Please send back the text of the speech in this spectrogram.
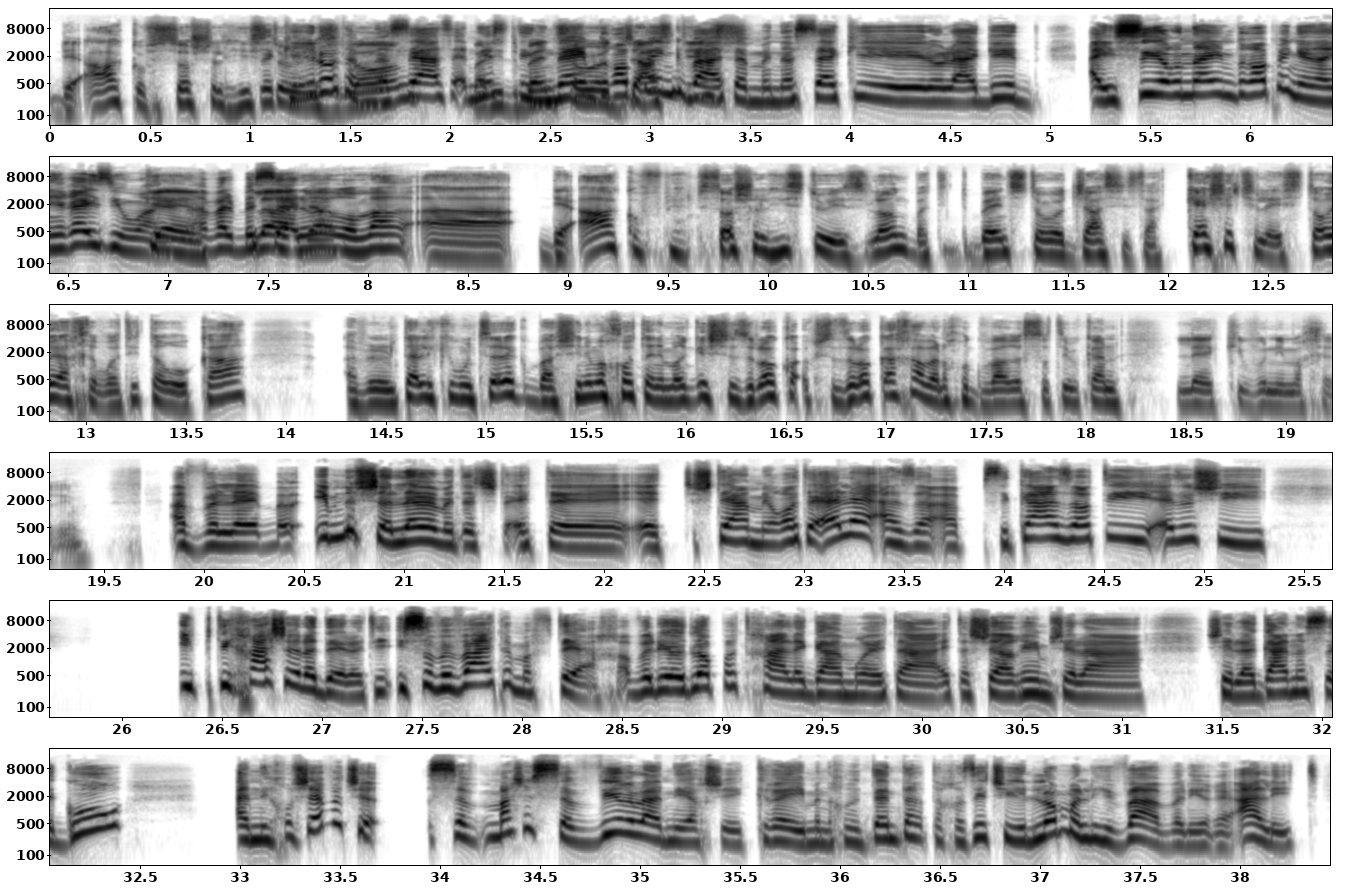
The arc of social history is long, זה כאילו אתה מנסה, name dropping, ואתה מנסה כאילו להגיד, I see your name dropping and I raise you one, כן. אבל בסדר. לא, אני אומר, הוא אמר, uh, The arc of social history is long, but it bends toward justice. הקשת של ההיסטוריה החברתית ארוכה, אבל נוטה לכיוון צדק. בשנים האחרונות אני מרגיש שזה לא, שזה לא ככה, ואנחנו כבר סוטים כאן לכיוונים אחרים. אבל אה, אם נשלם באמת את, את, את, אה, את שתי האמירות האלה, אז הפסיקה הזאת היא איזושהי... היא פתיחה של הדלת, היא, היא סובבה את המפתח, אבל היא עוד לא פתחה לגמרי את, ה, את השערים של, ה, של הגן הסגור. אני חושבת שמה שסביר להניח שיקרה, אם אנחנו ניתן את התחזית שהיא לא מלהיבה, אבל היא ריאלית,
